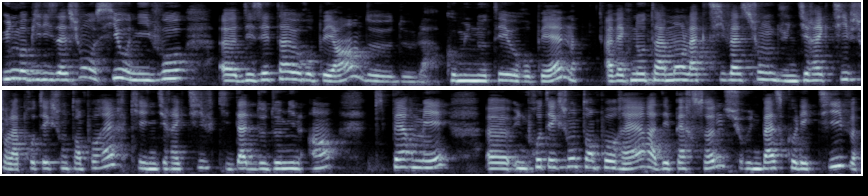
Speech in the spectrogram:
Une mobilisation aussi au niveau euh, des États européens, de, de la communauté européenne, avec notamment l'activation d'une directive sur la protection temporaire, qui est une directive qui date de 2001, qui permet euh, une protection temporaire à des personnes sur une base collective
